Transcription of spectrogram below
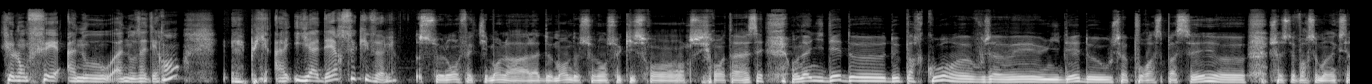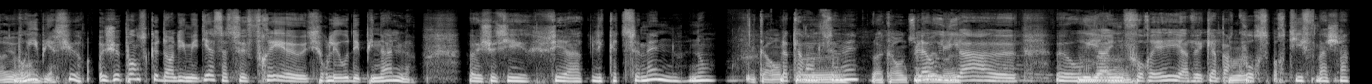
que l'on fait à nos à nos adhérents. Et puis y adhèrent ceux qui veulent. Selon effectivement la, la demande, selon ceux qui seront qui seront intéressés. On a une idée de, de parcours. Euh, vous avez une idée de où ça pourra se passer euh, Ça c'est forcément extérieur. Oui, hein. bien sûr. Je pense que dans l'immédiat, ça se ferait euh, sur les hauts d'Épinal. je sais, c'est les quatre semaines, non? 40, La 40 semaines. La 40 semaines. Là où il y a où il y a une forêt avec un parcours sportif, machin,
